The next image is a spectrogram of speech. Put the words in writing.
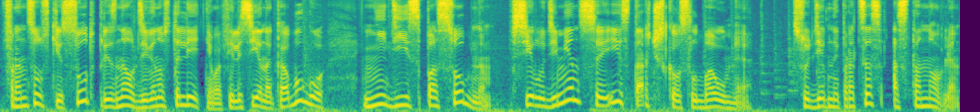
Французский суд признал 90-летнего Фелисиена Кабугу недееспособным в силу деменции и старческого слабоумия. Судебный процесс остановлен.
